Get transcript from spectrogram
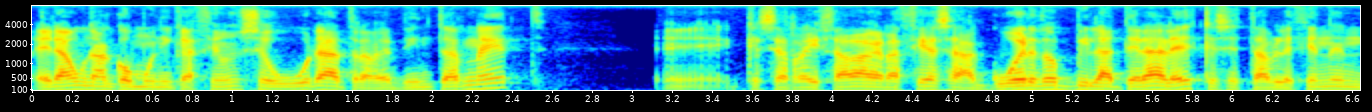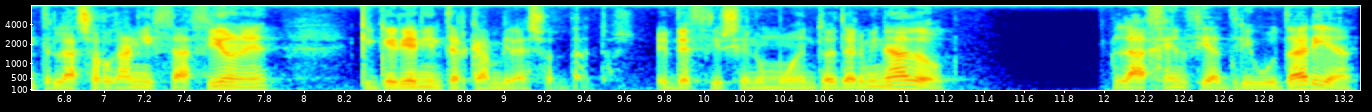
era una comunicación segura a través de Internet, eh, que se realizaba gracias a acuerdos bilaterales que se establecían entre las organizaciones que querían intercambiar esos datos. Es decir, si en un momento determinado la agencia tributaria,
